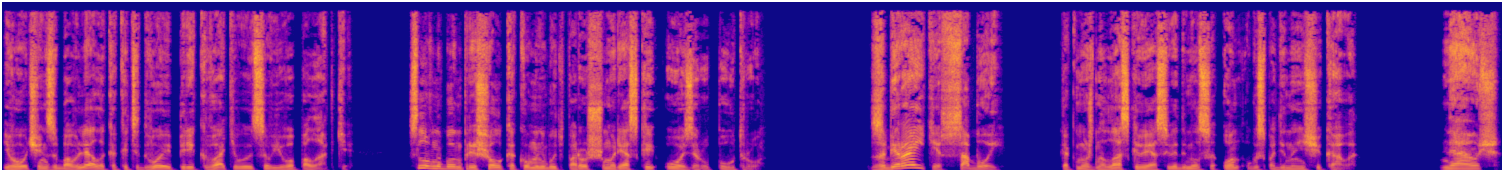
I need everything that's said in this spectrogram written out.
Его очень забавляло, как эти двое переквакиваются в его палатке. Словно бы он пришел к какому-нибудь поросшему ряской озеру поутру. «Забирайте с собой!» — как можно ласковее осведомился он у господина Нищекава. «Да уж,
